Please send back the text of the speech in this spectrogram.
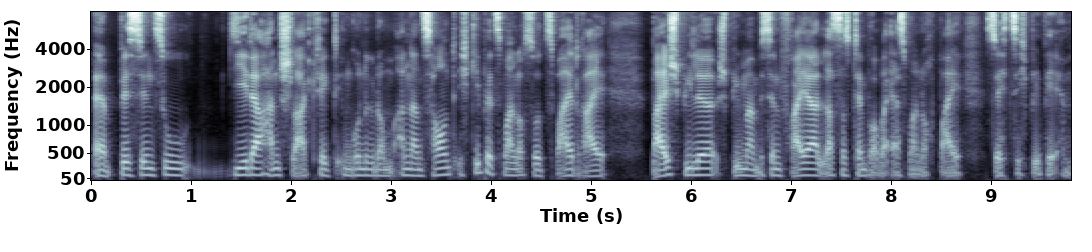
äh, bis hin zu jeder Handschlag kriegt im Grunde genommen einen anderen Sound. Ich gebe jetzt mal noch so zwei, drei Beispiele, spiel mal ein bisschen freier, lass das Tempo aber erstmal noch bei 60 BPM.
